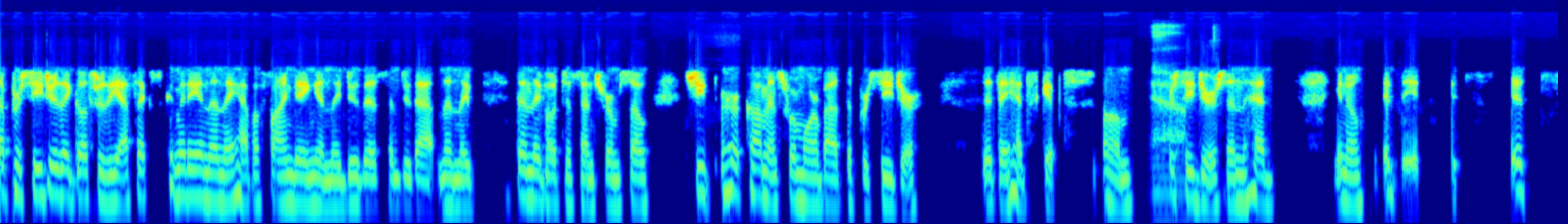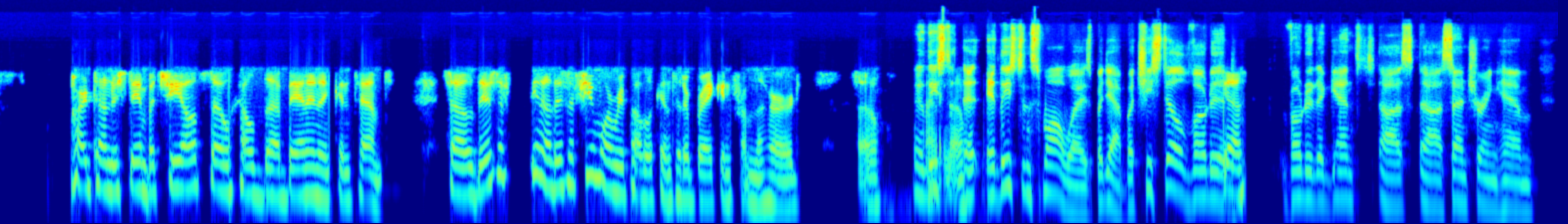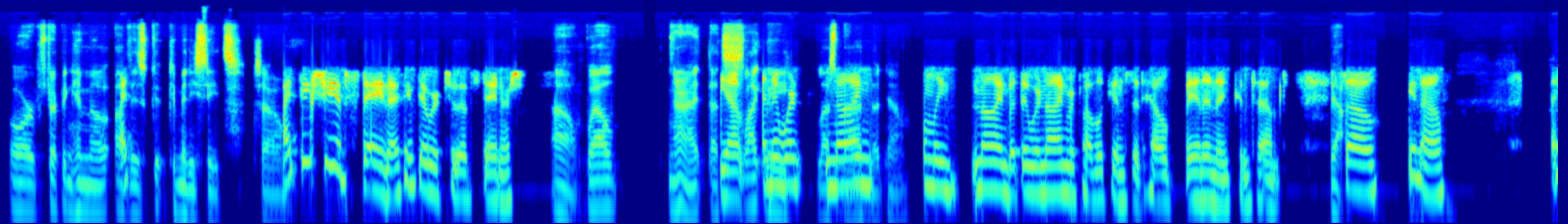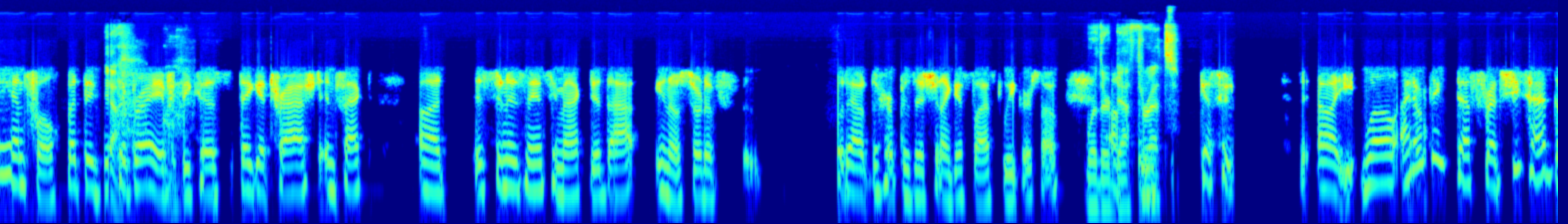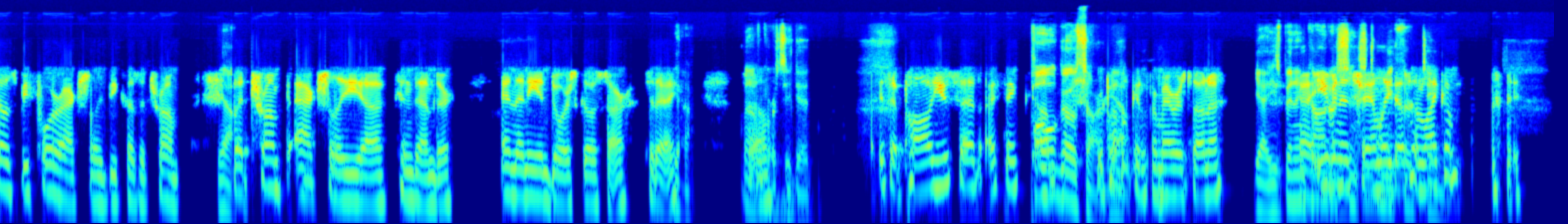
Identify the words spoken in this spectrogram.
a procedure, they go through the ethics committee, and then they have a finding, and they do this and do that, and then they then they vote to censure him. So she her comments were more about the procedure that they had skipped um, yeah. procedures and had, you know, it, it it's it's hard to understand. But she also held uh, Bannon in contempt so there's a you know there's a few more Republicans that are breaking from the herd. So at least at, at, least in small ways, but yeah, but she still voted yeah. voted against uh, uh, censuring him or stripping him of, I, his committee seats. So I think she abstained. I think there were two abstainers. Oh well, all right. That's yeah, and there were nine, bad, yeah. only nine, but there were nine Republicans that held Bannon in contempt. Yeah. So you know, a handful, but they, yeah. they're brave because they get trashed. In fact, uh, as soon as Nancy Mace did that, you know, sort of put out her position, I guess last week or so. Were there death um, threats? Guess who? Uh, well, I don't think death threats. She's had those before, actually, because of Trump. Yeah. But Trump actually uh, condemned her, and then he endorsed Gosar today. Yeah, well, so, of course he did. Is it Paul? You said I think Paul um, Gosar, Republican yeah. from Arizona. Yeah, he's been in even his family doesn't like him.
